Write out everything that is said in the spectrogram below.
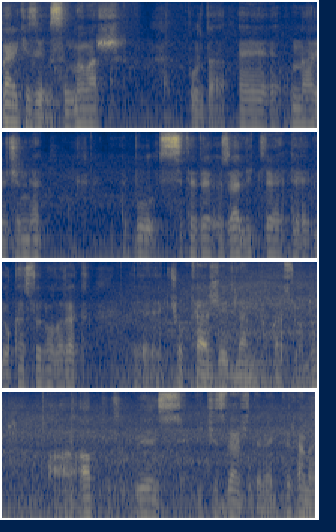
Merkezi ısınma var. Burada e, onun haricinde bu sitede özellikle e, lokasyon olarak e, çok tercih edilen bir lokasyondur. A- Up Reels ikizler demektir. Hemen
